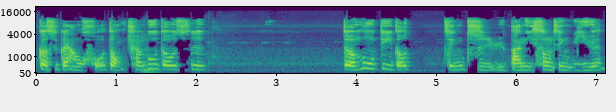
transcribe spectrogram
各式各样的活动，全部都是的目的都仅止于把你送进医院。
